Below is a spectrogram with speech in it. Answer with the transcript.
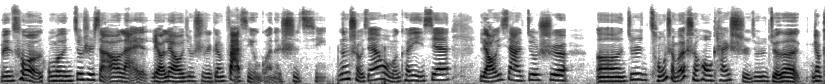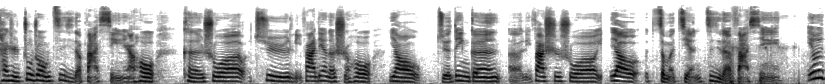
没错，我们就是想要来聊聊，就是跟发型有关的事情。那首先我们可以先聊一下，就是，嗯，就是从什么时候开始，就是觉得要开始注重自己的发型，然后可能说去理发店的时候要决定跟呃理发师说要怎么剪自己的发型。因为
